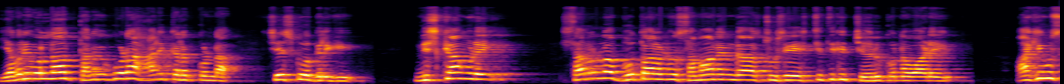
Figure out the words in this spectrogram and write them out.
ఎవరి వల్ల తనకు కూడా హాని కలగకుండా చేసుకోగలిగి నిష్కాముడై సర్వభూతాలను సమానంగా చూసే స్థితికి చేరుకున్నవాడై అహింస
